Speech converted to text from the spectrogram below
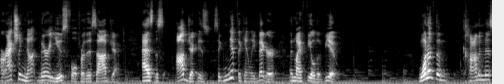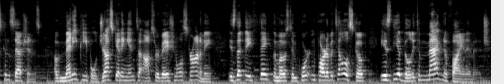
are actually not very useful for this object, as this object is significantly bigger than my field of view. One of the common misconceptions of many people just getting into observational astronomy is that they think the most important part of a telescope is the ability to magnify an image,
